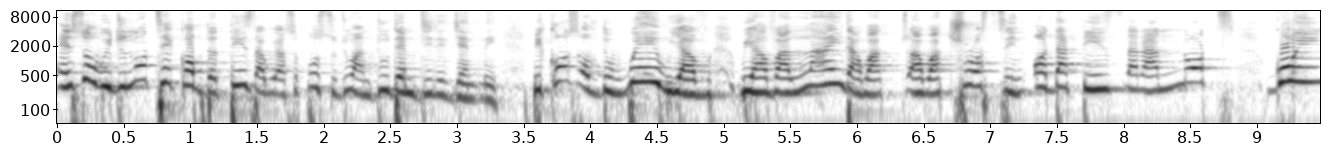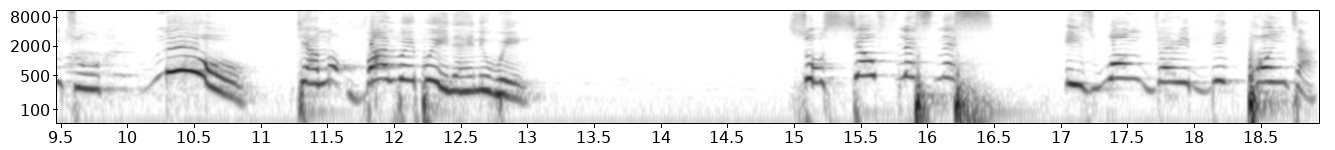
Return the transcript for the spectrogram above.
And so we do not take up the things that we are supposed to do and do them diligently because of the way we have, we have aligned our, our trust in other things that are not going to. No, they are not valuable in any way. So selflessness is one very big pointer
